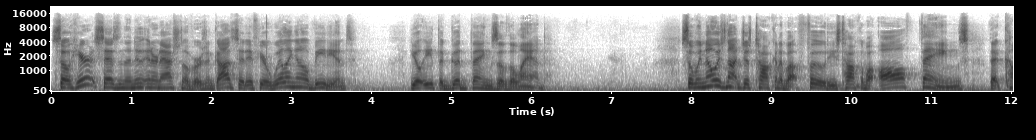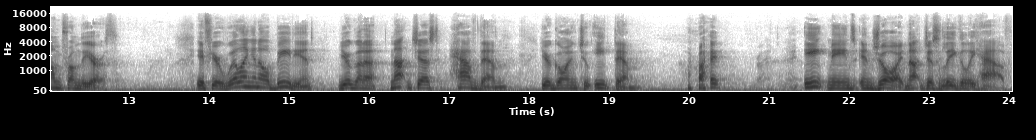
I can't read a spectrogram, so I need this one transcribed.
So here it says in the New International Version, God said, if you're willing and obedient, you'll eat the good things of the land. So we know he's not just talking about food, he's talking about all things that come from the earth. If you're willing and obedient, you're going to not just have them, you're going to eat them. Right? Eat means enjoy, not just legally have.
